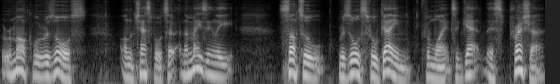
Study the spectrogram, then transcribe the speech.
remarkable resource on the chessboard. So an amazingly subtle, resourceful game from white to get this pressure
